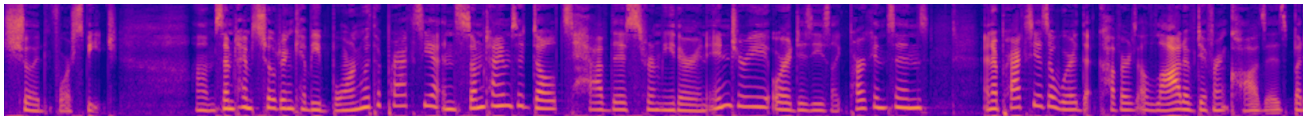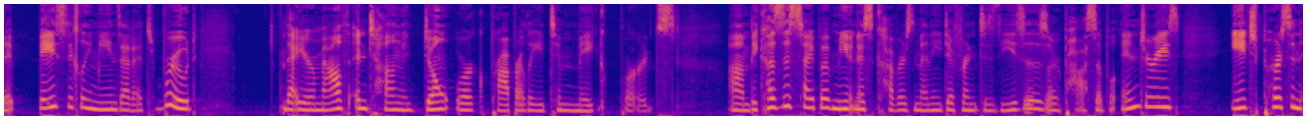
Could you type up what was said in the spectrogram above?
should for speech. Um, sometimes children can be born with apraxia, and sometimes adults have this from either an injury or a disease like Parkinson's. And apraxia is a word that covers a lot of different causes, but it basically means at its root that your mouth and tongue don't work properly to make words. Um, because this type of muteness covers many different diseases or possible injuries, each person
